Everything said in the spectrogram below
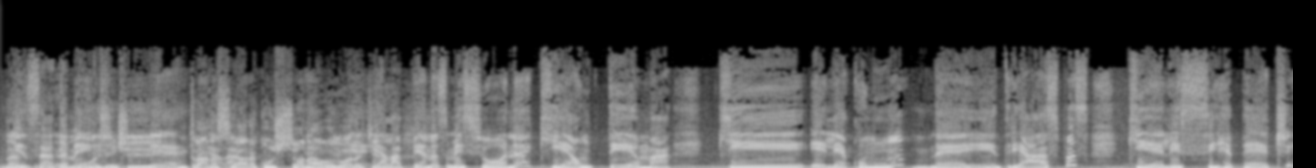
né? Exatamente. É bom a gente é, entrar na ela, seara constitucional agora aqui. Ela né? apenas menciona que é um tema que ele é comum, uhum. né, entre aspas, que ele se repete,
